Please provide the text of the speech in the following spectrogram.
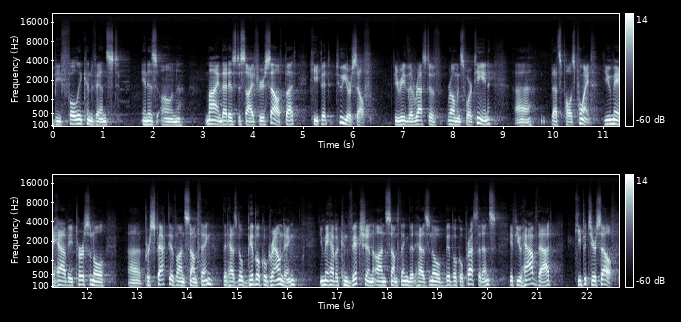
be fully convinced in his own mind. That is, decide for yourself, but keep it to yourself. If you read the rest of Romans 14, uh, that's Paul's point. You may have a personal uh, perspective on something that has no biblical grounding. You may have a conviction on something that has no biblical precedence. If you have that, keep it to yourself.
